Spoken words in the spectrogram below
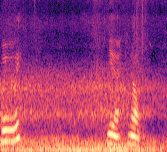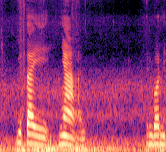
เฮ้ยเนี่ยน้องอยู่ใต้หญ้าเห็นบ่นี่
